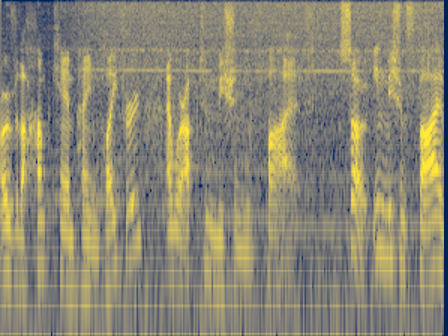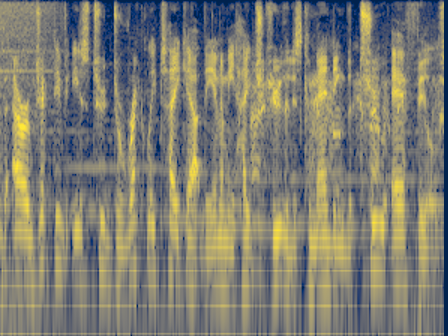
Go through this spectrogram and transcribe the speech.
Over the Hump campaign playthrough and we're up to Mission 5. So, in Mission 5, our objective is to directly take out the enemy HQ that is commanding the two airfields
